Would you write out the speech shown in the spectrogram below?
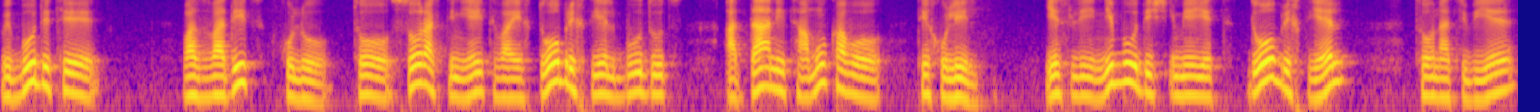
вы будете возводить хулу, то 40 дней твоих добрых дел будут отданы тому, кого ты хулил. Если не будешь иметь Добрихтиел, то на тебе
